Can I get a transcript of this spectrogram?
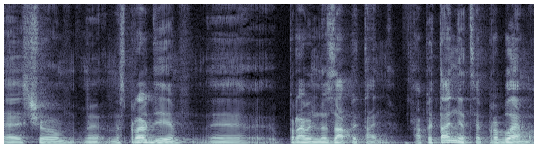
е, що е, насправді правильно запитання, а питання це проблема.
